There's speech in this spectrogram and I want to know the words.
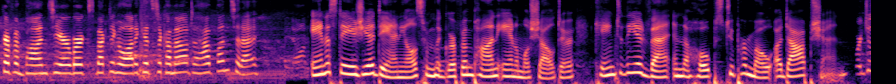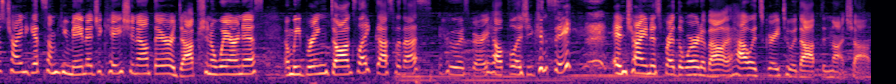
Griffin Pond's here. We're expecting a lot of kids to come out to have fun today. Anastasia Daniels from the Griffin Pond Animal Shelter came to the event in the hopes to promote adoption. We're just trying to get some humane education out there, adoption awareness, and we bring dogs like Gus with us, who is very helpful as you can see, in trying to spread the word about how it's great to adopt and not shop.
